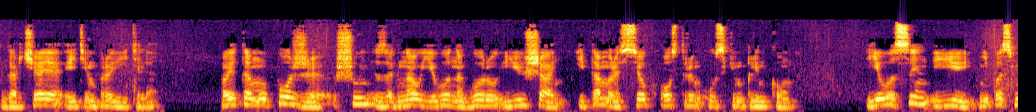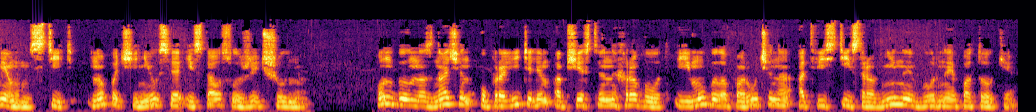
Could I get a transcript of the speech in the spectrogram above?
огорчая этим правителя. Поэтому позже Шунь загнал его на гору Юйшань и там рассек острым узким клинком. Его сын Юй не посмел мстить, но подчинился и стал служить Шуню. Он был назначен управителем общественных работ, и ему было поручено отвести с равнины бурные потоки.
